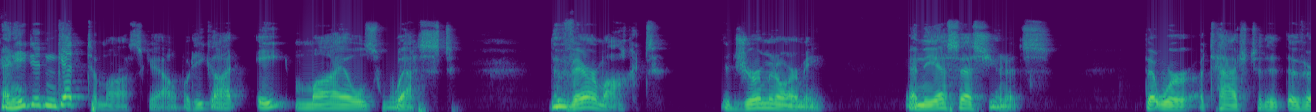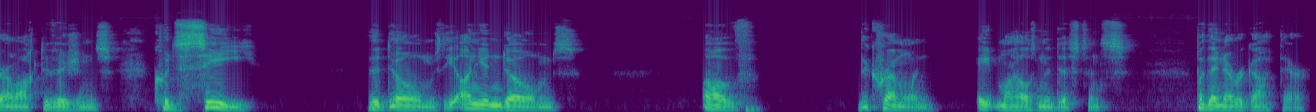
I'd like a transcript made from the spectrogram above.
And he didn't get to Moscow, but he got eight miles west. The Wehrmacht, the German army, and the SS units that were attached to the, the Wehrmacht divisions could see the domes, the onion domes of the Kremlin, eight miles in the distance. But they never got there.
